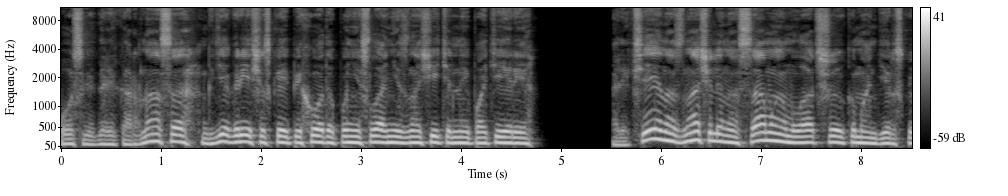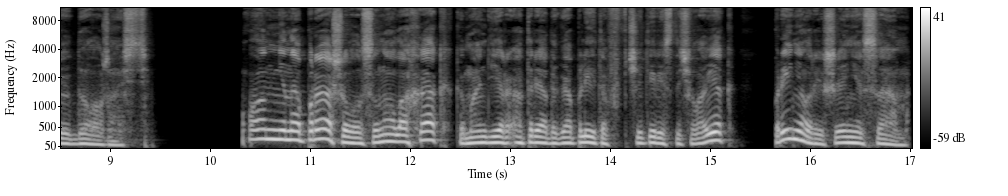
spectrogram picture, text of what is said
После Галикарнаса, где греческая пехота понесла незначительные потери, Алексея назначили на самую младшую командирскую должность. Он не напрашивался, но Лохак, командир отряда гоплитов в 400 человек, принял решение сам.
